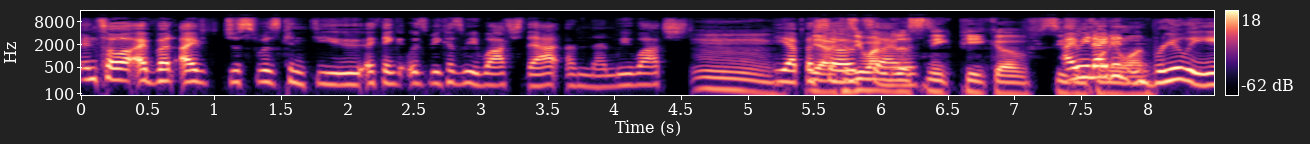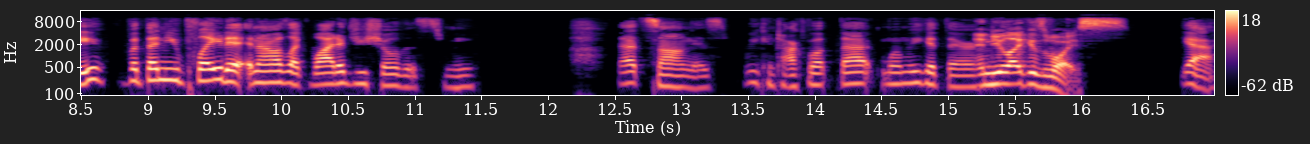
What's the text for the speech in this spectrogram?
And so I, but I just was confused. I think it was because we watched that and then we watched. Mm. The episode. Yeah, because you so wanted I a was- sneak peek of season I mean, 21. I didn't really, but then you played it and I was like, why did you show this to me? That song is, we can talk about that when we get there. and you like his voice. Yeah.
